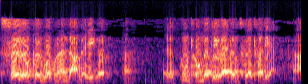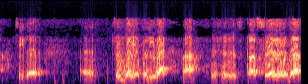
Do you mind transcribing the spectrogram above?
所有各国共产党的一个呃呃共同的对外政策的特点啊，这个呃中国也不例外啊，就是把所有的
